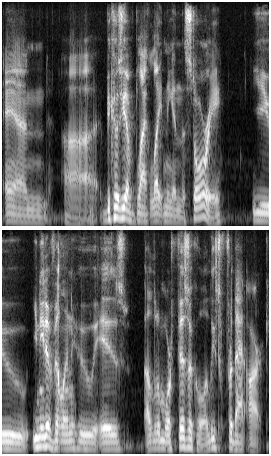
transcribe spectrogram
and uh, because you have Black Lightning in the story, you you need a villain who is a little more physical, at least for that arc.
